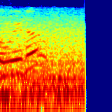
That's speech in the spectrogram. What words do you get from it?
fluido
